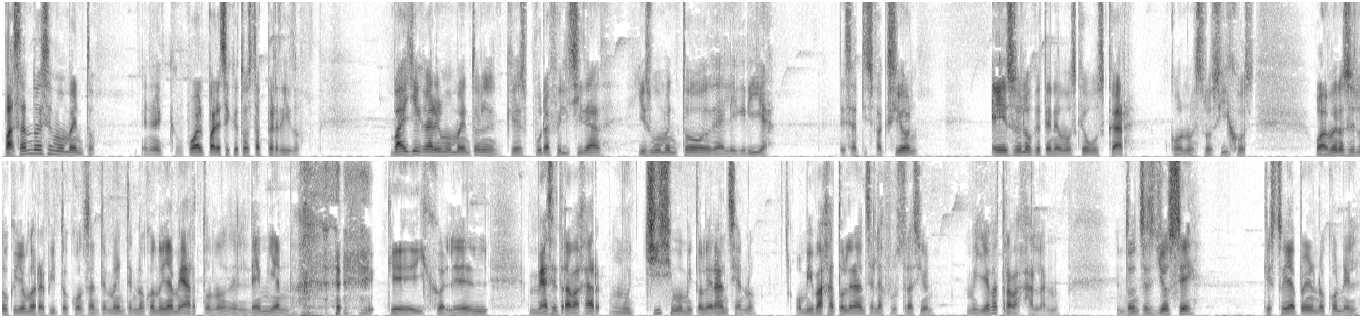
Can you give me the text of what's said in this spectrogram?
pasando ese momento en el cual parece que todo está perdido, va a llegar el momento en el que es pura felicidad y es un momento de alegría, de satisfacción. Eso es lo que tenemos que buscar con nuestros hijos. O al menos es lo que yo me repito constantemente, ¿no? Cuando ya me harto, ¿no? Del Demian, ¿no? que, híjole, él me hace trabajar muchísimo mi tolerancia, ¿no? O mi baja tolerancia a la frustración, me lleva a trabajarla, ¿no? Entonces yo sé que estoy aprendiendo con él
